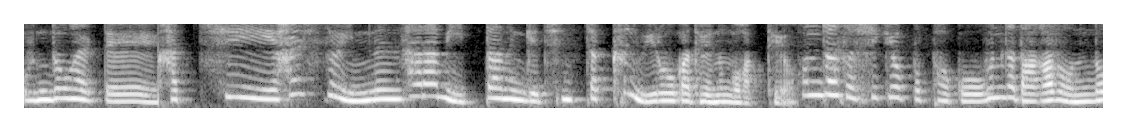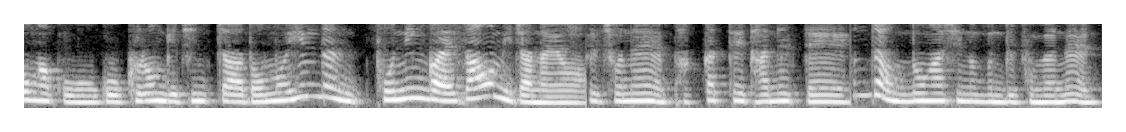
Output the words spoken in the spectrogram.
운동할 때 같이 할 수 있는 사람이 있다는 게 진짜 큰 위로가 되는 것 같아요. 혼자서 식이요법하고 혼자 나가서 운동하고 오고 그런 게 진짜 너무 힘든 본인과의 싸움이잖아요. 그래서 저는 바깥에 다닐 때 혼자 운동하시는 분들 보면은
